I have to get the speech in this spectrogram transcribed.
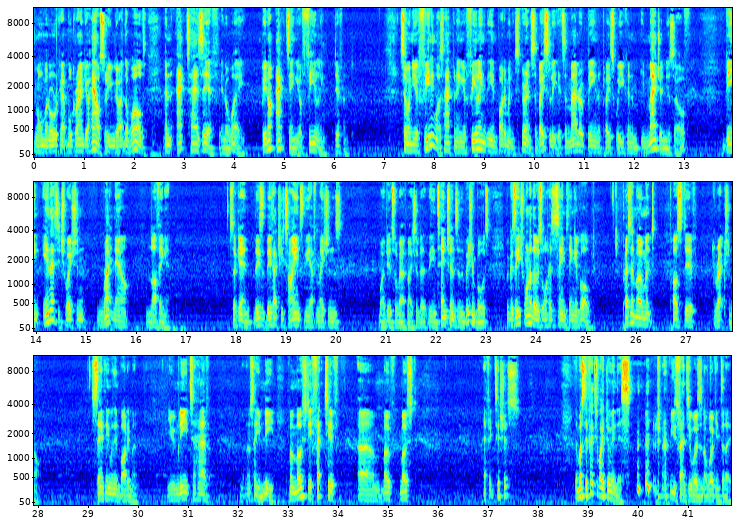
You want to walk around your house or even go out in the world and act as if, in a way. But you're not acting, you're feeling different. So when you're feeling what's happening, you're feeling the embodiment experience. So basically, it's a matter of being in a place where you can imagine yourself being in that situation right now, loving it. So again, these these actually tie into the affirmations. Well, I didn't talk about affirmations, but the intentions and the vision boards, because each one of those all has the same thing involved: present moment, positive, directional. Same thing with embodiment. You need to have. I don't say you need. For most effective, um, most most effictitious. The most effective way of doing this, use fancy words are not working today,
